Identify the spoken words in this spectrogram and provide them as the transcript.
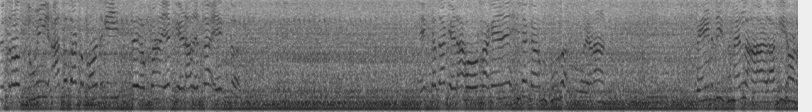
ਮਿੱਤਰੋ, ਸੂਈ ਅੱਧ ਤੱਕ ਪਹੁੰਚ ਗਈ ਤੇ ਆਪਾਂ ਇਹ ਗੇੜਾ ਦਿੱਤਾ ਇੱਕ। ਇੱਕ ਦਾ ਗੇੜਾ ਹੋਰ ਲਾ ਇਹਦਾ ਗਰਮ ਪੂਰਾ ਹੋ ਜਾਣਾ। ਪੇਂਟ ਦੀ ਸਮੈਲ ਆਣ ਲੱਗੀ ਹੁਣ।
